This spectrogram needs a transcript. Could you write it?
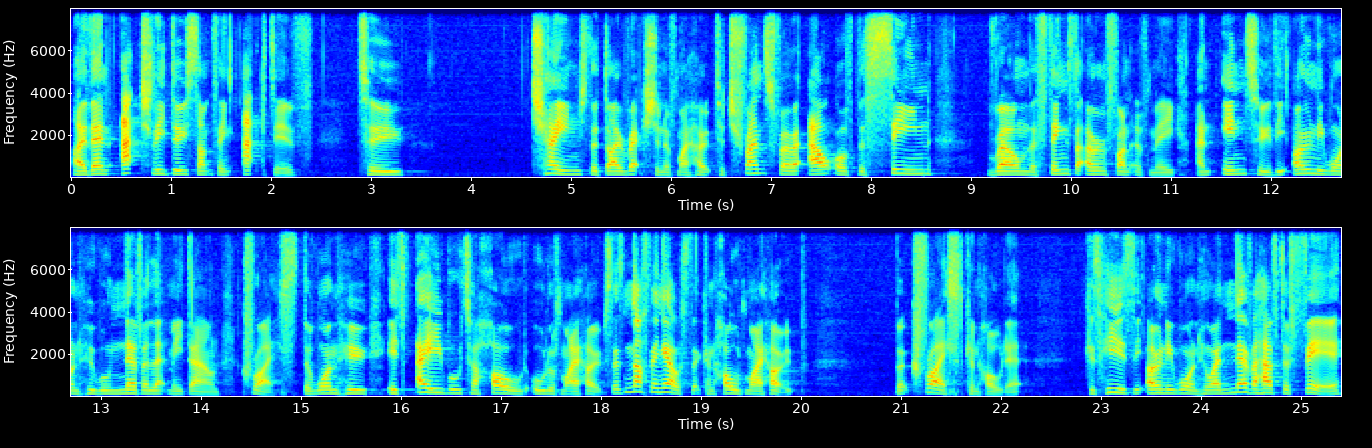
I then actually do something active to change the direction of my hope, to transfer it out of the seen realm, the things that are in front of me, and into the only one who will never let me down Christ, the one who is able to hold all of my hopes. There's nothing else that can hold my hope, but Christ can hold it because he is the only one who I never have to fear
